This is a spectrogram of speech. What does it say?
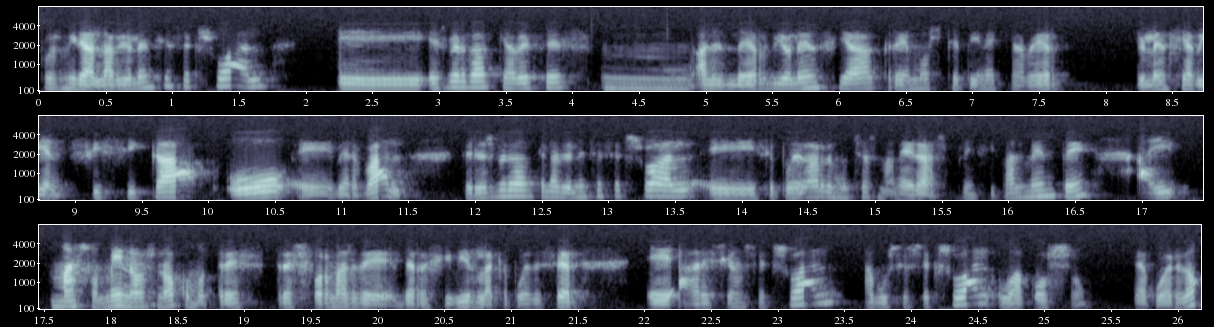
Pues mira, la violencia sexual eh, es verdad que a veces mmm, al leer violencia creemos que tiene que haber violencia bien física o eh, verbal, pero es verdad que la violencia sexual eh, se puede dar de muchas maneras. Principalmente hay más o menos, ¿no? Como tres, tres formas de, de recibirla, que puede ser eh, agresión sexual, abuso sexual o acoso, ¿de acuerdo?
